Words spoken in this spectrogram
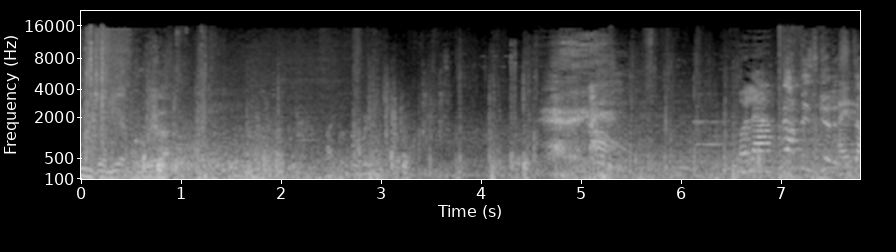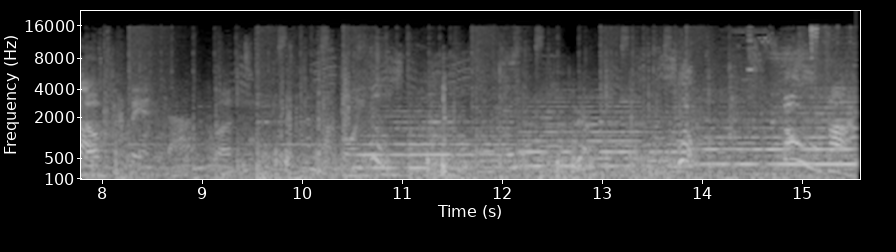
engineered gorilla? I'd love to play that, but I'm not going to. Five,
